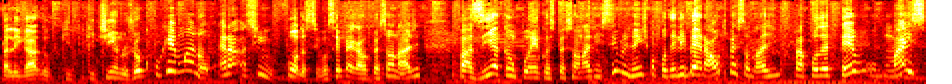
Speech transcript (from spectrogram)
tá ligado? Que, que tinha no jogo, porque, mano, era assim, foda-se, você pegava o personagem, fazia campanha com esse personagem simplesmente pra poder liberar outro personagem, pra poder ter mais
